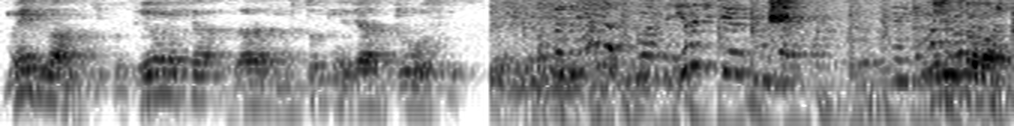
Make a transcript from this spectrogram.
ми з вами і подивимося зараз наступний ряд дослідів. Покладемо на дно тарілочки монетку. Дивіться уважно.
